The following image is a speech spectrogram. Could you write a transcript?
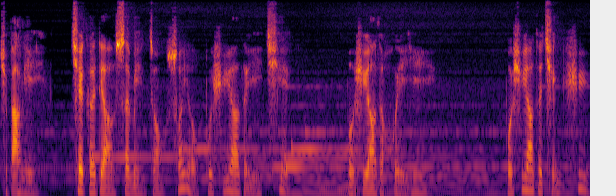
去帮你切割掉生命中所有不需要的一切、不需要的回忆、不需要的情绪。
